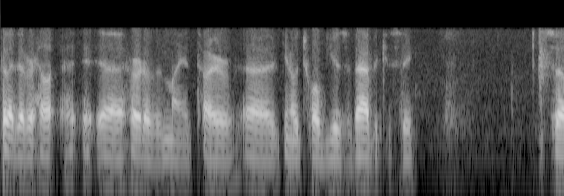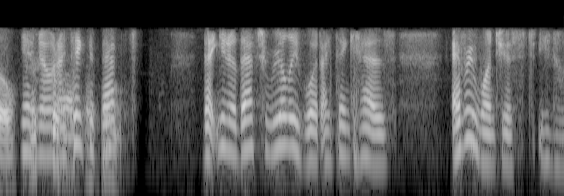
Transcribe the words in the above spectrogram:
that I've ever he- uh, heard of in my entire uh, you know 12 years of advocacy. So yeah, no, and I think that that's that you know that's really what I think has everyone just you know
